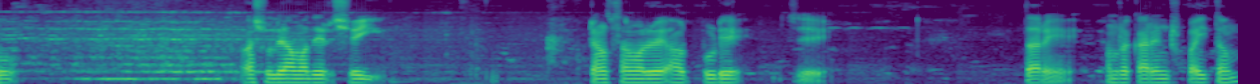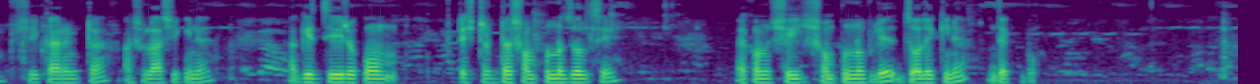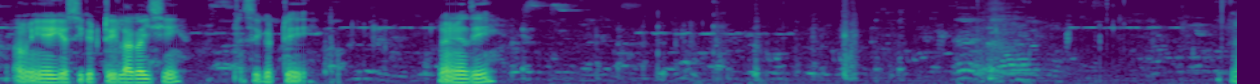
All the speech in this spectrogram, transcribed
আসলে আমাদের সেই ট্রান্সফরমারের আউটপুটে যে তারে আমরা কারেন্ট পাইতাম, সেই কারেন্টটা আসলে আসে কি না আগে যেরকম টেস্টারটা সম্পূর্ণ জ্বলছে, এখন সেই সম্পূর্ণ পিলে জলে কিনা দেখব। আমি এই সিকেটটি লাগাইছি। সিকেটটি লাইনে দিই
